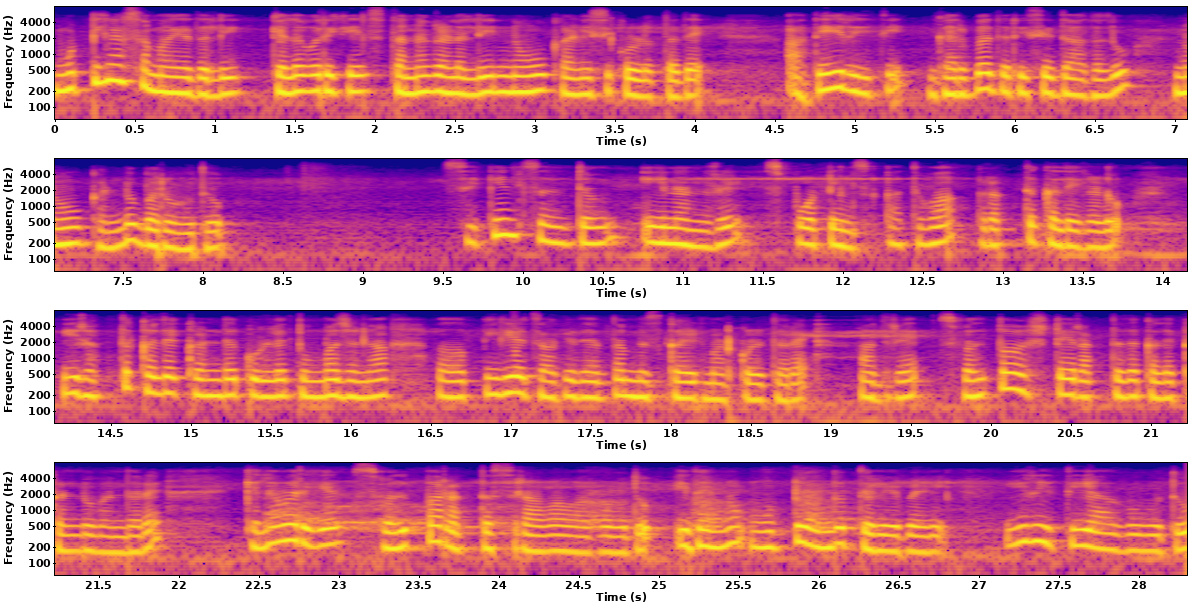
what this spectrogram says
ಮುಟ್ಟಿನ ಸಮಯದಲ್ಲಿ ಕೆಲವರಿಗೆ ಸ್ತನಗಳಲ್ಲಿ ನೋವು ಕಾಣಿಸಿಕೊಳ್ಳುತ್ತದೆ. ಅದೇ ರೀತಿ ಗರ್ಭ ಧರಿಸಿದಾಗಲೂ ನೋವು ಕಂಡು ಬರುವುದು ಸೆಕೆಂಡ್ ಸಿಂಟಮ್ ಏನಂದರೆ ಸ್ಪಾಟಿಂಗ್ಸ್ ಅಥವಾ ರಕ್ತ ಕಲೆಗಳು ಈ ರಕ್ತ ಕಲೆ ಕಂಡ ಕೂಡಲೇ ತುಂಬ ಜನ ಪೀರಿಯಡ್ಸ್ ಆಗಿದೆ ಅಂತ ಮಿಸ್ಗೈಡ್ ಮಾಡ್ಕೊಳ್ತಾರೆ. ಆದರೆ ಸ್ವಲ್ಪವಷ್ಟೇ ರಕ್ತದ ಕಲೆ ಕಂಡು ಬಂದರೆ ಕೆಲವರಿಗೆ ಸ್ವಲ್ಪ ರಕ್ತಸ್ರಾವವಾಗುವುದು. ಇದನ್ನು ಮುಟ್ಟು ಎಂದು ತಿಳಿಯಬೇಡಿ ಈ ರೀತಿ ಆಗುವುದು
